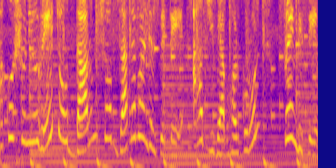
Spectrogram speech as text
আকর্ষণীয় রেট ও দারুণ সব ডাটা বান্ডেল পেতে আজই ব্যবহার করুন ফ্রেন্ডি সিম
